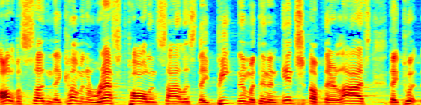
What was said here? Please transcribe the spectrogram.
all of a sudden they come and arrest paul and silas. They beat them within an inch of their lives. They put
